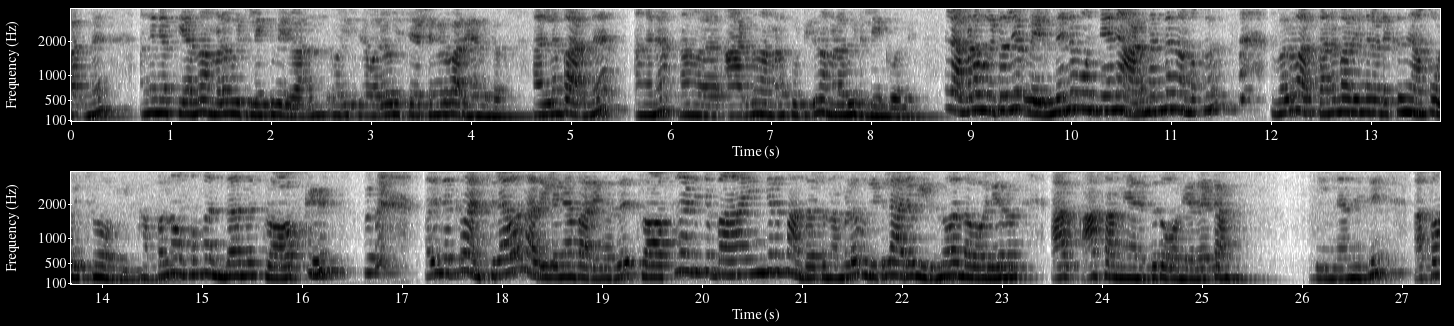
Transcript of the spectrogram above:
പറഞ്ഞ് അങ്ങനെയൊക്കെയാണ് നമ്മളെ വീട്ടിലേക്ക് വരിക. ഓരോ വിശേഷങ്ങൾ പറയാനുണ്ടോ? അതെല്ലാം പറഞ്ഞ് അങ്ങനെ നമ്മൾ ആടുന്ന് നമ്മളെ കൂട്ടിയിട്ട് നമ്മളെ വീട്ടിലേക്ക് വന്ന്. അല്ല നമ്മളെ വീട്ടിൽ വരുന്നതിന് മുന്നേ ആടെ തന്നെ നമുക്ക് ഇവർ വർത്താനം പറയുന്നതിനിടയ്ക്ക് ഞാൻ പൊളിച്ചു നോക്കി. അപ്പം നോക്കുമ്പോൾ എന്താണ് ക്ലോക്ക്. അത് നിങ്ങൾക്ക് മനസ്സിലാവുമെന്ന് അറിയില്ല ഞാൻ പറയുന്നത്. ക്ലോക്ക് കണ്ടിട്ട് ഭയങ്കര സന്തോഷം. നമ്മൾ വീട്ടിൽ ആരോ ഇരുന്ന് വന്ന പോലെയാണ്. ആ ആ സമയം എനിക്ക് തോന്നിയത് കേട്ടോ. പിന്നെ എന്നിട്ട് അപ്പോൾ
